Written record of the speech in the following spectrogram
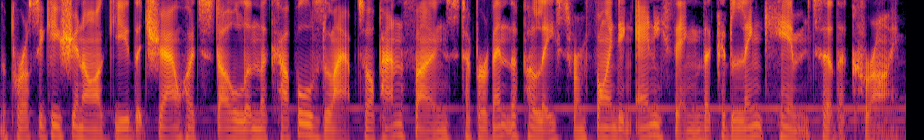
The prosecution argued that Chow had stolen the couple's laptop and phones to prevent the police from finding anything that could link him to the crime.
